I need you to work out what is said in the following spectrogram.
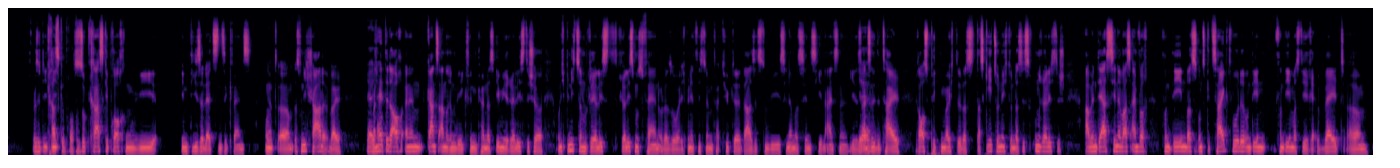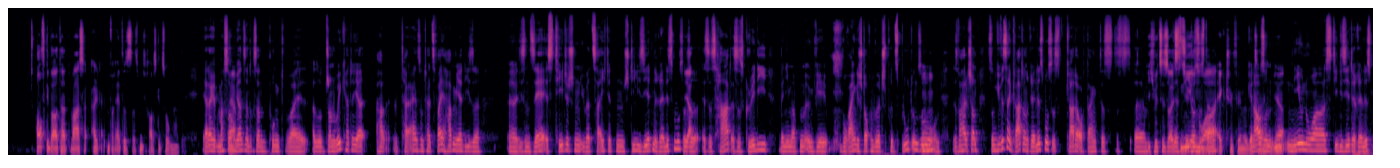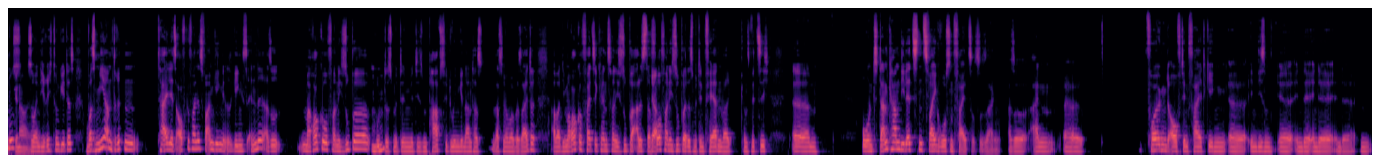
also die, krass gebrochen. so krass gebrochen wie in dieser letzten Sequenz. Und ja. ähm, das finde ich schade, weil ja, man hätte da auch einen ganz anderen Weg finden können, das irgendwie realistischer. Und ich bin nicht so ein Realist, Realismus-Fan oder so. Ich bin jetzt nicht so ein Typ, der da sitzt und wie Cinema Sins jeden einzelne, jedes ja, einzelne Detail rauspicken möchte. Das, das geht so nicht und das ist unrealistisch. Aber in der Szene war es einfach von dem, was uns gezeigt wurde und dem, von dem, was die Welt ähm, aufgebaut hat, war es halt einfach etwas, das mich rausgezogen hat. Ja, da machst du auch ja. einen ganz interessanten Punkt, weil, also John Wick hatte ja, Teil 1 und Teil 2 haben ja diese äh, diesen sehr ästhetischen, überzeichneten, stilisierten Realismus. Also ja. es ist hart, es ist gritty, wenn jemandem irgendwie wo reingestochen wird, spritzt Blut und so. Mhm. Und das war halt schon so ein gewisser Grad an Realismus ist gerade auch dank des, des ähm, Ich würde sie so als Neo-Noir-Actionfilme. Genau, so ein ja. Neo-Noir stilisierter Realismus. Genau, so in die Richtung geht es. Und was mir am dritten Teil jetzt aufgefallen ist, vor allem gegen, gegen das Ende, also Marokko fand ich super. Mhm. Gut, das mit, dem, mit diesem Papst, wie du ihn genannt hast, lassen wir mal beiseite. Aber die Marokko-Fight-Sequenz fand ich super. Alles davor ja. fand ich super. Das mit den Pferden war ganz witzig. Ähm, und dann kamen die letzten zwei großen Fights sozusagen. Also ein äh, folgend auf den Fight gegen äh, in diesem äh, in der in der in der im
